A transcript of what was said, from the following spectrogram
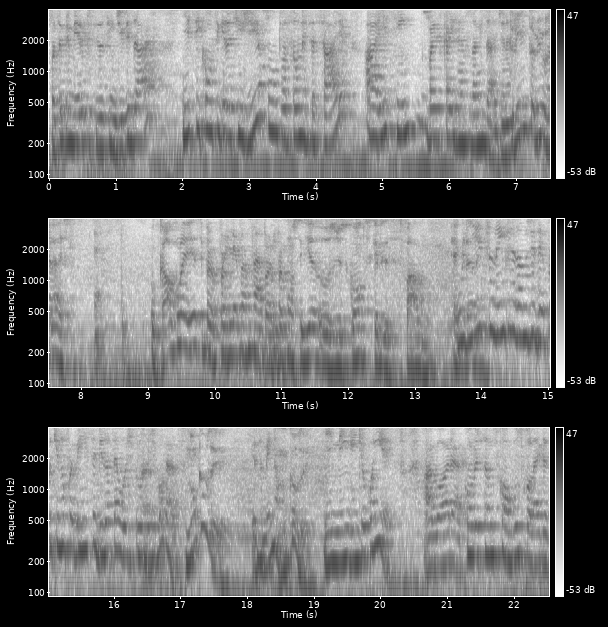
você primeiro precisa se endividar e se conseguir atingir a pontuação necessária, aí sim vai ficar isento da anuidade, né? 30 mil reais. É. O cálculo é esse para conseguir os descontos que eles falam. É Por grande. isso nem precisamos dizer porque não foi bem recebido até hoje pelos É. advogados. Nunca usei. Eu também não. Nunca usei. E ninguém que eu conheço. Agora, conversamos com alguns colegas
